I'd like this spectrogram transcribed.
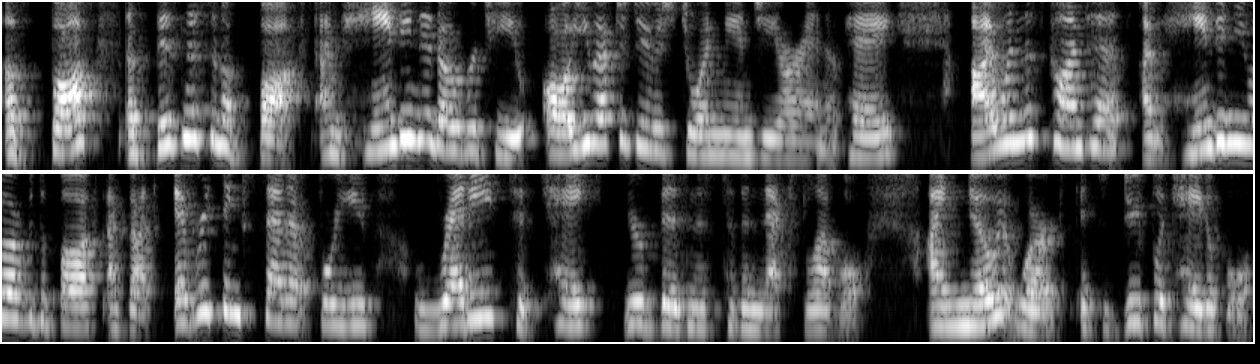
a box, a business in a box. I'm handing it over to you. All you have to do is join me in GRN, okay? I win this contest. I'm handing you over the box. I've got everything set up for you, ready to take your business to the next level. I know it works. It's duplicatable.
